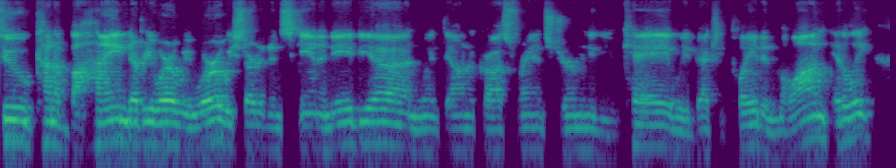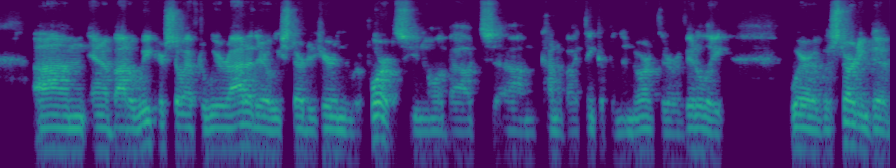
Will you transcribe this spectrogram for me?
two, kind of behind everywhere we were. We started in Scandinavia and went down across France, Germany, the UK. We'd actually played in Milan, Italy. Um, and about a week or so after we were out of there, we started hearing the reports, you know, about um, kind of, I think, up in the north there of Italy, where it was starting to,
